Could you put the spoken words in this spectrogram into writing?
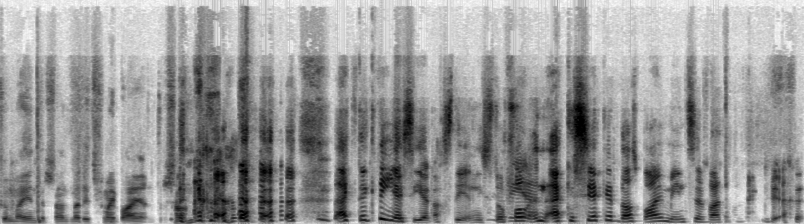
vir my interessant, maar dit is vir my baie interessant. ek dink nie jy's enigste een nie, Stoffel, Nee. en ek is seker daar's baie mense wat we-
